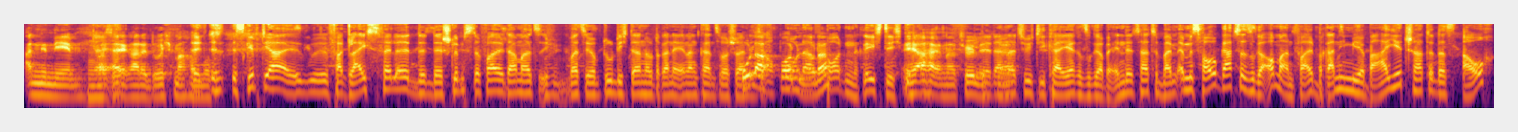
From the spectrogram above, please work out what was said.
angenehm, Ja, was äh, er gerade durchmachen muss. Es, es gibt ja äh, Vergleichsfälle. Der, der schlimmste Fall damals, ich weiß nicht, ob du dich da noch dran erinnern kannst, wahrscheinlich. Olaf auch Bodden, Olaf oder? Bodden, richtig. genau. Ja, natürlich, Der dann ja. natürlich die Karriere sogar beendet hatte. Beim MSV gab es ja sogar auch mal einen Fall. Branimir Bajic hatte das auch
